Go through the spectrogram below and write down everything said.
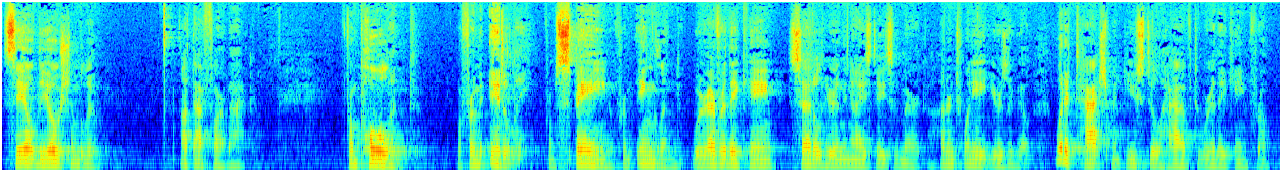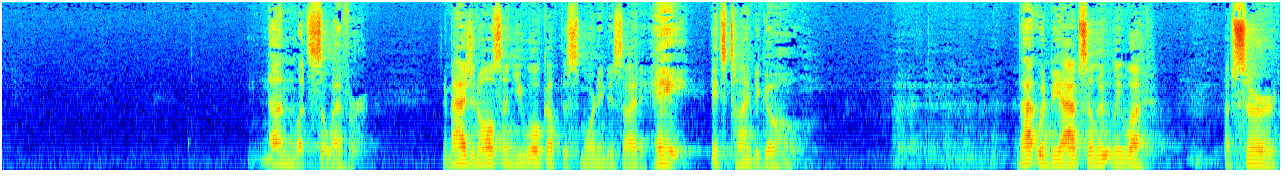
sailed the ocean blue, not that far back, from Poland or from Italy from Spain, from England, wherever they came, settled here in the United States of America 128 years ago. What attachment do you still have to where they came from? None whatsoever. Imagine all of a sudden you woke up this morning and decided, hey, it's time to go home. That would be absolutely what? Absurd.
